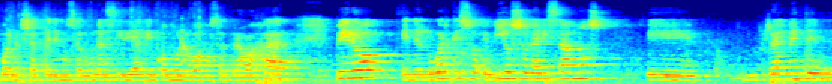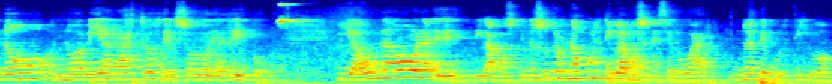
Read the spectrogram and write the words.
bueno, ya tenemos algunas ideas de cómo lo vamos a trabajar, pero en el lugar que biosolarizamos eh, realmente no, no había rastros del sorgo de Alepo. Y aún ahora, eh, digamos, nosotros no cultivamos en ese lugar, no es de cultivo,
